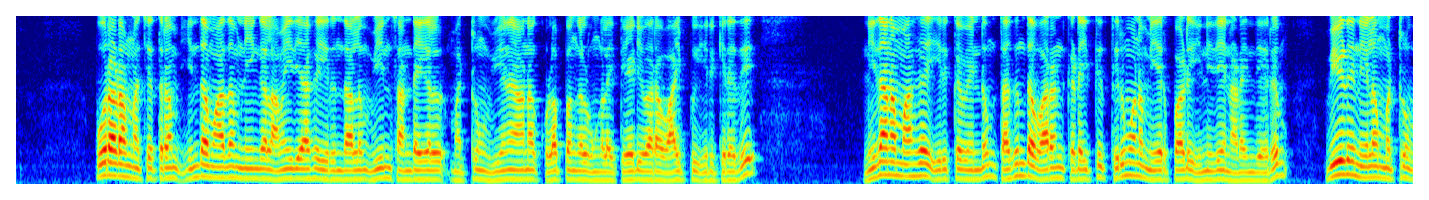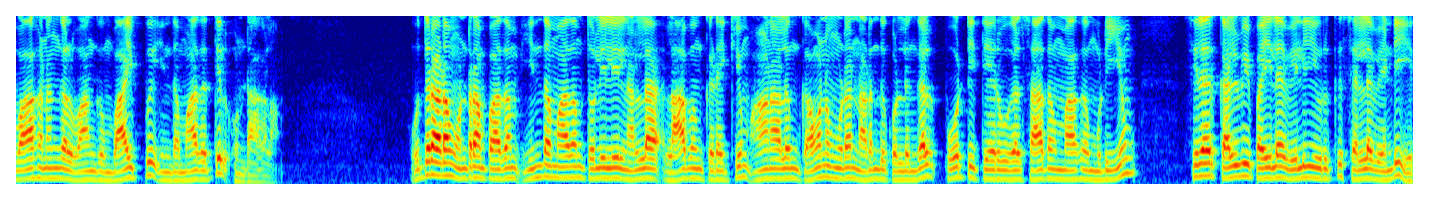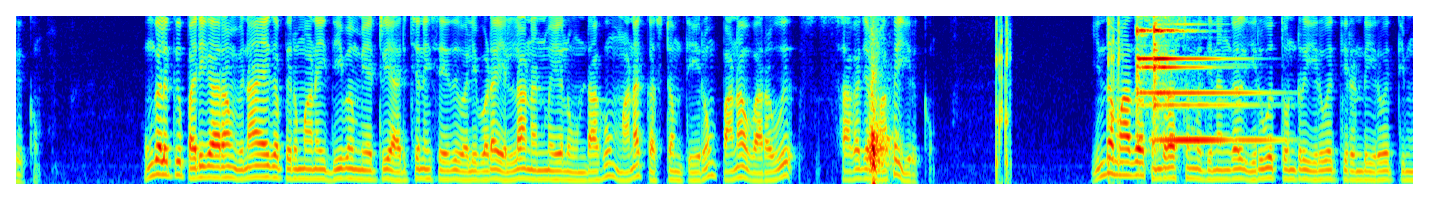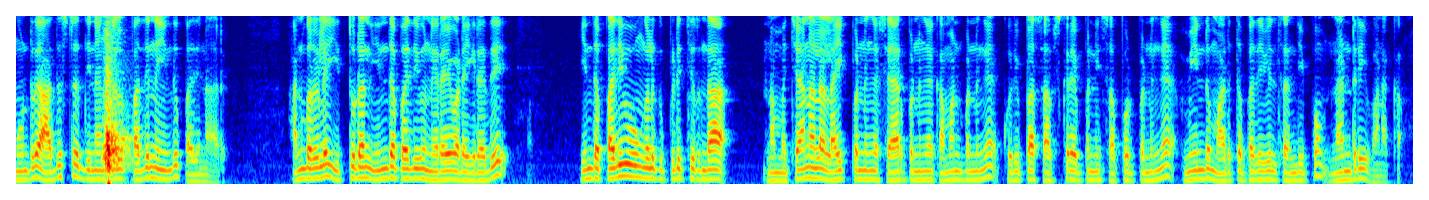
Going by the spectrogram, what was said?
பூராடம் நட்சத்திரம் இந்த மாதம் நீங்கள் அமைதியாக இருந்தாலும் வீண் சண்டைகள் மற்றும் வீணான குழப்பங்கள் உங்களை தேடி வர வாய்ப்பு இருக்கிறது. நிதானமாக இருக்க வேண்டும். தகுந்த வரன் கிடைத்து திருமணம் ஏற்பாடு இனிதே நடந்தேறும். வீடு நிலம் மற்றும் வாகனங்கள் வாங்கும் வாய்ப்பு இந்த மாதத்தில் உண்டாகலாம். உத்திராடம் ஒன்றாம் பாதம். இந்த மாதம் தொழிலில் நல்ல லாபம் கிடைக்கும். ஆனாலும் கவனமுடன் நடந்து கொள்ளுங்கள். போட்டித் தேர்வுகள் சாதகமாக முடியும். சிலர் கல்வி பயில வெளியூருக்கு செல்ல வேண்டி இருக்கும். உங்களுக்கு பரிகாரம் விநாயக பெருமானை தீபம் ஏற்றி அர்ச்சனை செய்து வழிபட எல்லா நன்மைகளும் உண்டாகும். மன கஷ்டம் தீரும் பண வரவு சகஜமாக இருக்கும். இந்த மாத சந்திராஷ்டம தினங்கள் இருபத்தொன்று இருபத்தி ரெண்டு இருபத்தி மூன்று அதிர்ஷ்ட தினங்கள் பதினைந்து பதினாறு. அன்பர்களே இத்துடன் இந்த பதிவு நிறைவடைகிறது. இந்த பதிவு உங்களுக்கு பிடிச்சிருந்தா நம்ம சேனலை லைக் பண்ணுங்கள் ஷேர் பண்ணுங்கள் கமெண்ட் பண்ணுங்கள் குறிப்பாக சப்ஸ்கிரைப் பண்ணி சப்போர்ட் பண்ணுங்கள் மீண்டும் அடுத்த பதிவில் சந்திப்போம். நன்றி வணக்கம்.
